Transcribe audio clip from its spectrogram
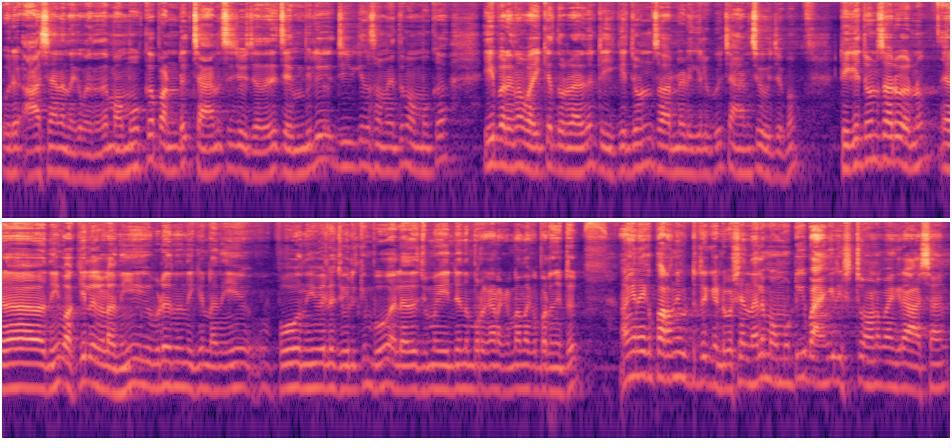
ഒരു ആശാൻ എന്നൊക്കെ പറയുന്നത്. മമ്മൂക്ക പണ്ട് ചാൻസ് ചോദിച്ചത് അതായത് ചെമ്പിൽ ജീവിക്കുന്ന സമയത്ത് മമ്മൂക്ക ഈ പറയുന്ന വൈക്കത്തുണ്ടായിരുന്നു ടി കെ ജോൺ സാറിന്റെ അടുക്കൽ പോയി ചാൻസ് ചോദിച്ചപ്പം ടി കെ ജോൺ സാറ് പറഞ്ഞു നീ വക്കീലല്ലടാ നീ ഇവിടെ നിന്ന് നിൽക്കണ്ട നീ പോ നീ വല്ല ജോലിക്കും പോ അല്ലാതെ ചുമ്മാ ഇതിന്റെ ഒന്നും പുറകെ നടക്കണ്ട എന്നൊക്കെ പറഞ്ഞിട്ട് അങ്ങനെയൊക്കെ പറഞ്ഞു വിട്ടിട്ടൊക്കെ ഉണ്ട് പക്ഷേ എന്നാലും മമ്മൂട്ടിക്ക് ഭയങ്കര ഇഷ്ടമാണ് ഭയങ്കര ആശാൻ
